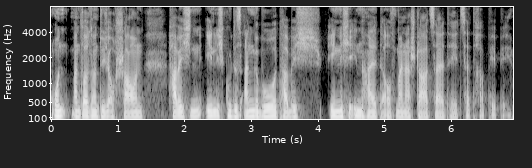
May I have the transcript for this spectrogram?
Und man sollte natürlich auch schauen, habe ich ein ähnlich gutes Angebot, habe ich ähnliche Inhalte auf meiner Startseite etc. pp.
